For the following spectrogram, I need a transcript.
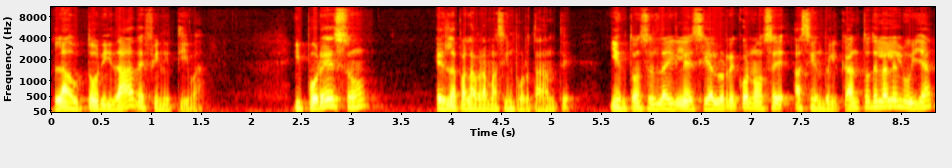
la autoridad definitiva. Y por eso es la palabra más importante. Y entonces la iglesia lo reconoce haciendo el canto del aleluya,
